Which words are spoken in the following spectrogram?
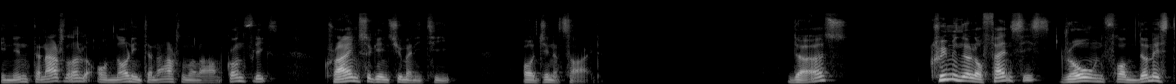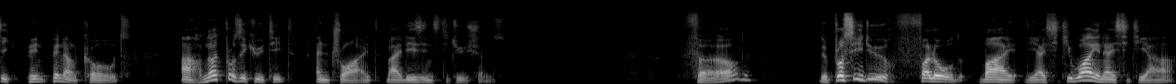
in international or non-international armed conflicts, crimes against humanity, or genocide. Thus, criminal offenses drawn from domestic pen penal codes are not prosecuted and tried by these institutions. Third, the procedure followed by the ICTY and ICTR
